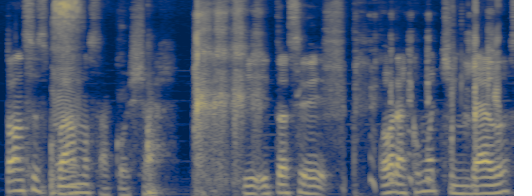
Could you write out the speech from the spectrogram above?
Entonces vamos a cochar. Y, y tú así, ahora, ¿cómo chingados?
